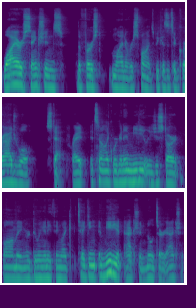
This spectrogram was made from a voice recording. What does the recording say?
why are sanctions the first line of response? Because it's a gradual step, right? It's not like we're going to immediately just start bombing or doing anything like taking immediate action, military action.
